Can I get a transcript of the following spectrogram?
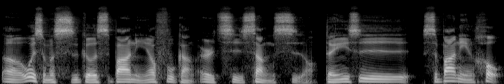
呃，为什么时隔十八年要赴港二次上市哦？等于是十八年后。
